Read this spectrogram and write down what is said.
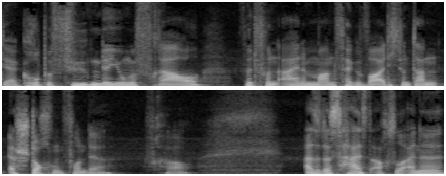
der Gruppe fügende junge Frau wird von einem Mann vergewaltigt und dann erstochen von der Frau. Also das heißt auch so eine,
